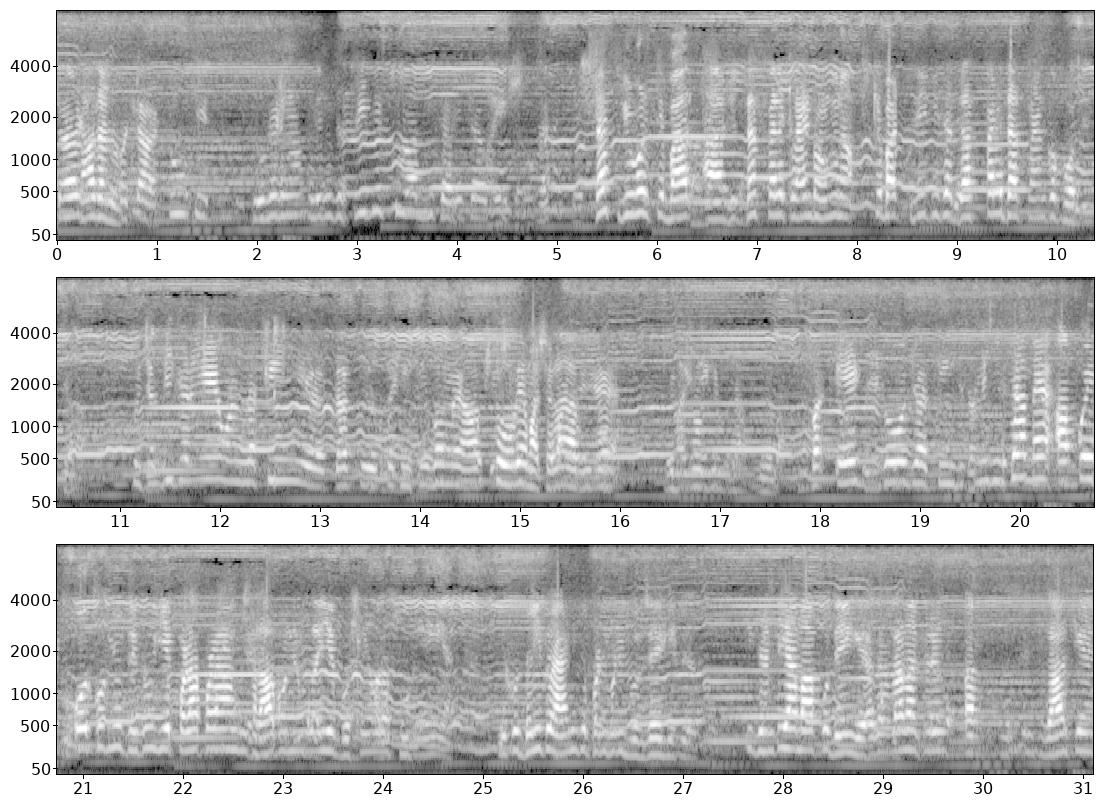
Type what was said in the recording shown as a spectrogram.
Shirt dupatta two piece included है। लेकिन जो थ्री पीस की बात भी कह दस व्यूवर्स के बाद जो दस पहले क्लाइंट होंगे ना उसके बाद थ्री पीस है दस पहले दस क्लाइंट को फोर पीस तो जल्दी करिए और लकी दस तकनीकों में आप तो हो गए माशाल्लाह अभी है तो पर एक दो या तीन जितनी भी जैसा मैं आपको एक और गुड न्यूज़ दे दूँ ये पड़ा पड़ा खराब होने वाला ये बुशने वाला सूट नहीं है। ये कोई दही तो है नहीं कि बड़ी बड़ी बुझ जाएगी। ये गारंटी हम आपको देंगे अगर अल्लाह ना करे इंतज़ार के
